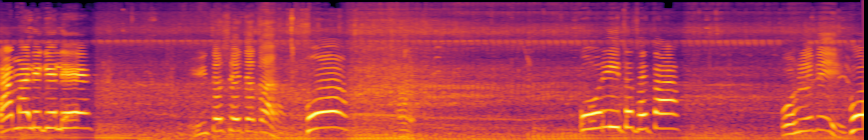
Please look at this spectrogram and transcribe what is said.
कामाला गेले. इथंच येते का हो. हो. पोरी इथंच येता पोहे बी? हो.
